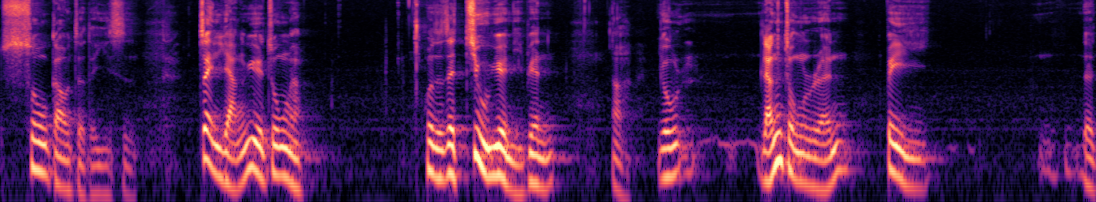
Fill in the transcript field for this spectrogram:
受膏者的意思。在两月中啊，或者在旧月里边啊，有两种人被的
